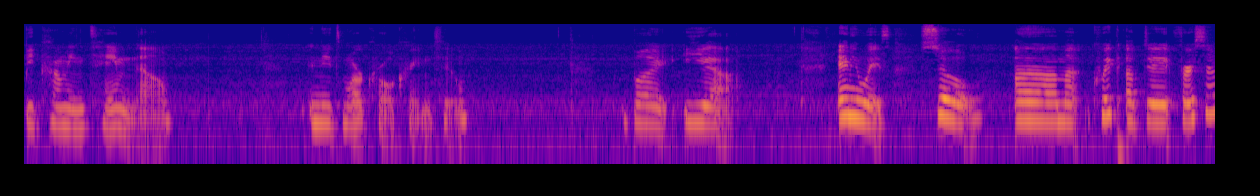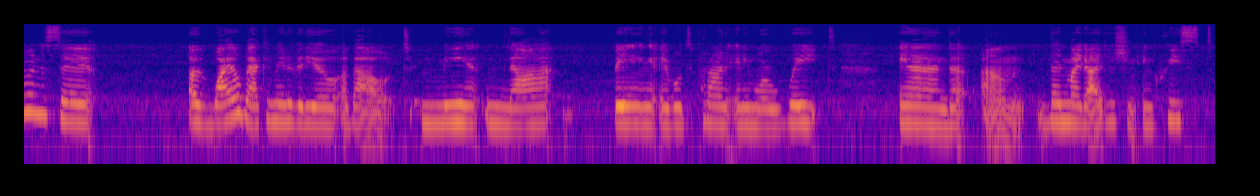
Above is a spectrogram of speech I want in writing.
becoming tame now. It needs more curl cream too. But yeah. Anyways, so um quick update. First I want to say a while back I made a video about me not being able to put on any more weight and um, then my dietitian increased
